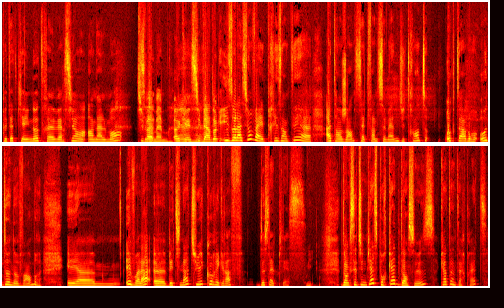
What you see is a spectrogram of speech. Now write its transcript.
Peut-être qu'il y a une autre version en, en allemand. Tu C'est vas- la même. Ok, super. Donc, Isolation va être présentée euh, à Tangente cette fin de semaine, du 30 octobre au 2 novembre. Et, euh, et voilà, euh, Bettina, tu es chorégraphe de cette pièce. Oui. Donc, c'est une pièce pour quatre danseuses, quatre interprètes,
